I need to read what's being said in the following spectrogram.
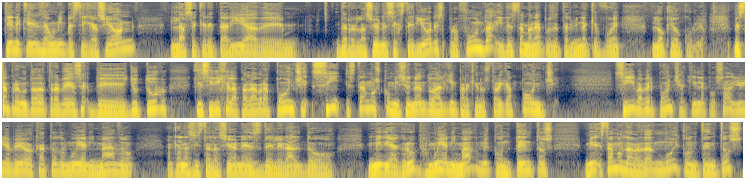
tiene que irse a una investigación la Secretaría de, de, Relaciones Exteriores profunda y de esta manera pues determinar qué fue lo que ocurrió. Me están preguntando a través de YouTube que si dije la palabra ponche. Sí, estamos comisionando a alguien para que nos traiga ponche. Sí, va a haber ponche aquí en la posada. Yo ya veo acá todo muy animado acá en las instalaciones del Heraldo Media Group, muy animados, muy contentos. Mire, estamos la verdad muy contentos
